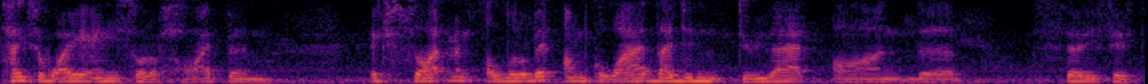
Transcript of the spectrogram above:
takes away any sort of hype and excitement a little bit. I'm glad they didn't do that on the 35th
